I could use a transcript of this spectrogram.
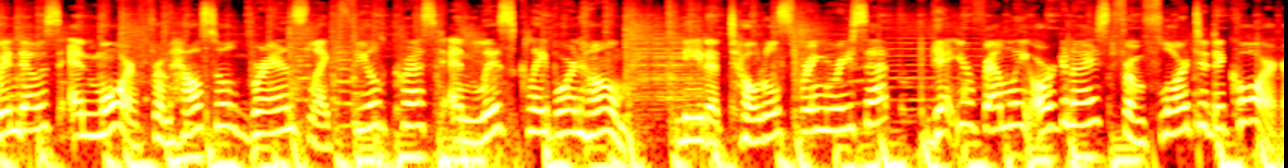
windows, and more from household brands like Fieldcrest and Liz Claiborne Home. Need a total spring reset? Get your family organized from floor to decor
